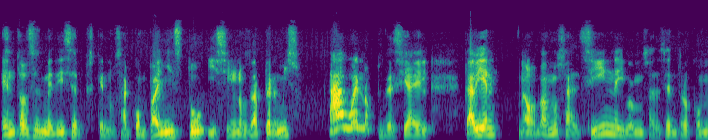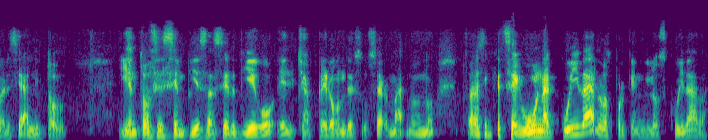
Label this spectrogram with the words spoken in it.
Entonces me dice pues que nos acompañes tú y si nos da permiso. Ah, bueno, pues decía él, está bien, ¿no? Vamos al cine y vamos al centro comercial y todo. Y entonces se empieza a hacer Diego el chaperón de sus hermanos, ¿no? Pues así que según a cuidarlos porque ni los cuidaba.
